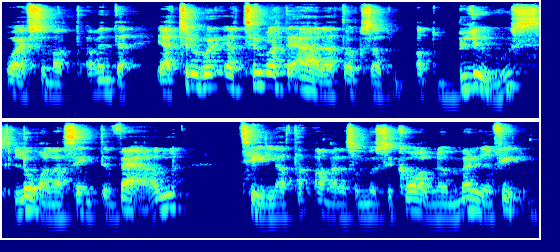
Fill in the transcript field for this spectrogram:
och eftersom att, jag vet inte, jag tror, jag tror att det är att också att, att blues lånar sig inte väl till att använda som musikalnummer i en film.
